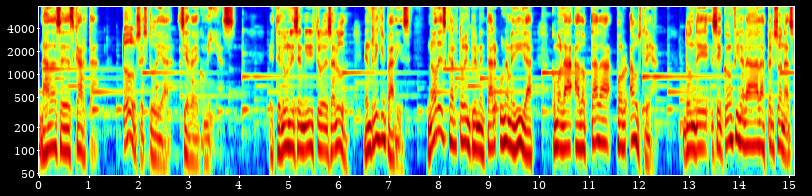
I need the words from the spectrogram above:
nada se descarta, todo se estudia, cierre de comillas. Este lunes el ministro de Salud, Enrique París, no descartó implementar una medida como la adoptada por Austria, donde se confinará a las personas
